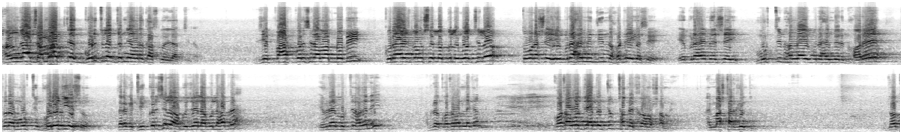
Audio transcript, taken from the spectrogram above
ভাঙ্গা জামাতকে গড়ে তোলার জন্য আমরা কাজ করে যাচ্ছিলাম। যে পাপ করেছিল আমার নবী কুরাইশ বংশের লোকগুলো বলছিল, তোমরা সেই ইব্রাহিমের দিন হটে গেছে। ইব্রাহিমের সেই মূর্তি ভাঙ্গা ইব্রাহিমের ঘরে তোরা মূর্তি ভরে দিয়েছ। তারা কি ঠিক করেছিল, আবু জাহেল, আবুল হাবরা ইব্রাহিম মূর্তি ভাঙেনি? আপনার কথা বললেন কেন? কথা বলতে একদম চুপ থাকলে আমার সামনে। আমি মাস্টার কিন্তু। যত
